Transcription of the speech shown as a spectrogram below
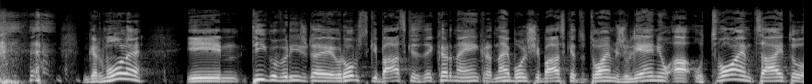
grmole, In ti govoriš, da je evropski basket zdaj kar naenkrat najboljši basket v tvojem življenju, a v tvojem cajtu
